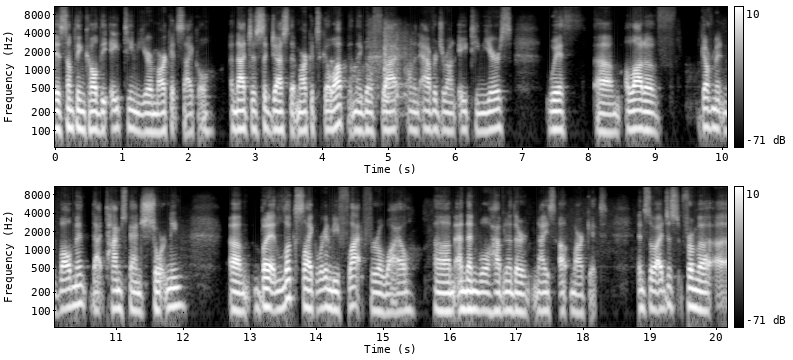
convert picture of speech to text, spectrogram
is something called the 18 year market cycle. And that just suggests that markets go up and they go flat on an average around 18 years with um, a lot of government involvement, that time span shortening. Um, but it looks like we're going to be flat for a while um, and then we'll have another nice up market. And so I just, from a, a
